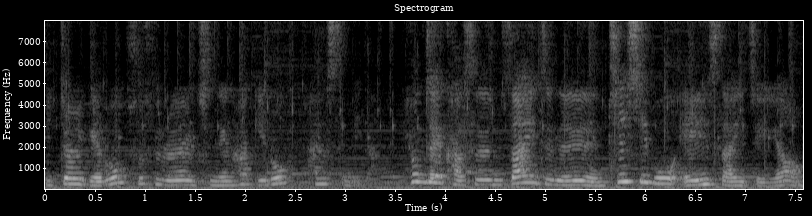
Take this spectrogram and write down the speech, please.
윗절개로 수술을 진행하기로 하였습니다. 현재 가슴 사이즈는 75A 사이즈예요.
